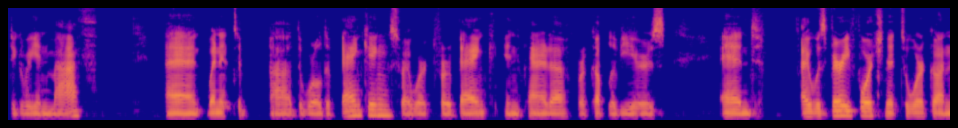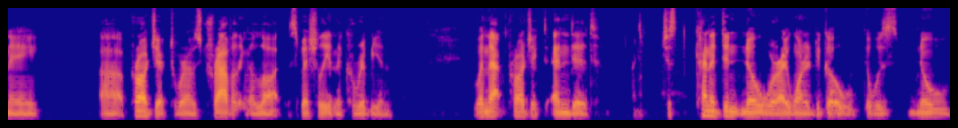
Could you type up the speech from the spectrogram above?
degree in math, and went into uh, the world of banking. So I worked for a bank in Canada for a couple of years, and I was very fortunate to work on a uh, project where I was traveling a lot, especially in the Caribbean. When that project ended, I just kind of didn't know where I wanted to go. There was no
